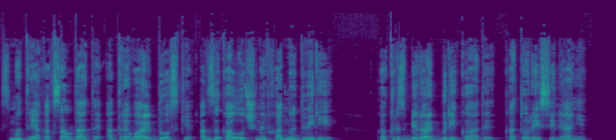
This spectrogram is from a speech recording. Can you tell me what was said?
смотря как солдаты отрывают доски от заколоченной входной двери, как разбирают баррикады, которые селяне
